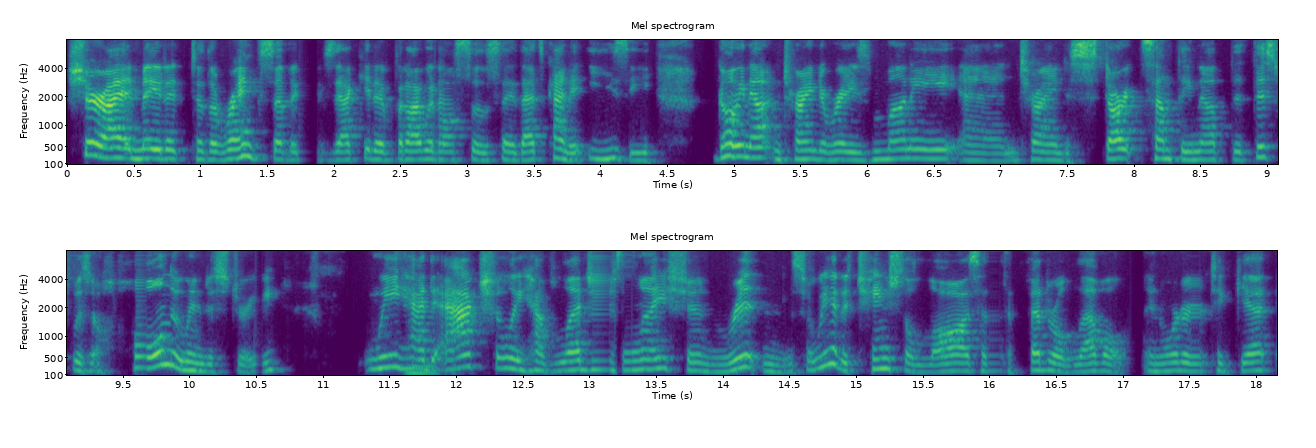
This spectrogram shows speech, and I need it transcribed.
Sure i had made it to the ranks of executive but i would also say that's kind of easy. Going out and trying to raise money and trying to start something up that this was a whole new industry we had mm-hmm. to actually have legislation written. So we had to change the laws at the federal level in order to get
